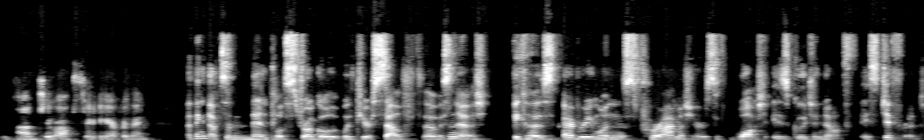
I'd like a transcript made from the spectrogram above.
You can't do absolutely everything. I think that's a mental struggle with yourself, though, isn't it? Because everyone's parameters of what is good enough is different,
